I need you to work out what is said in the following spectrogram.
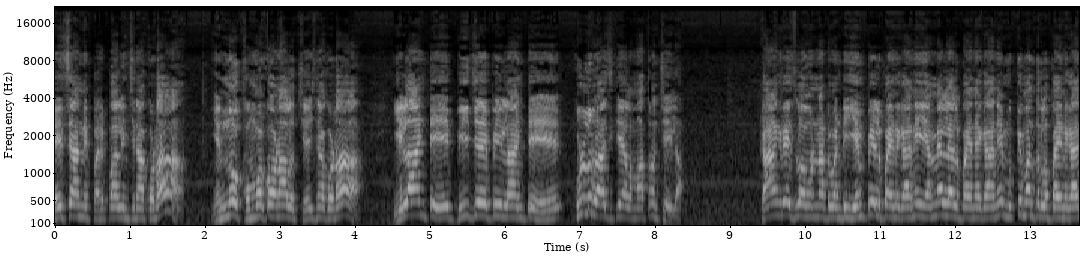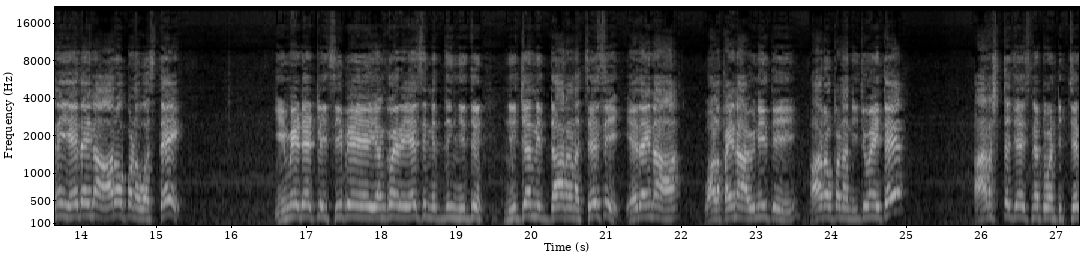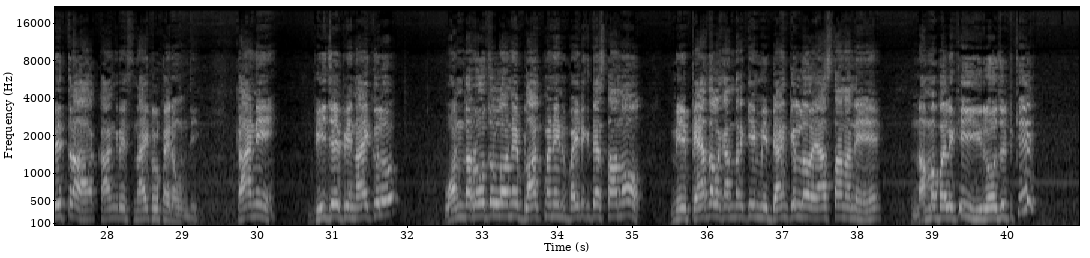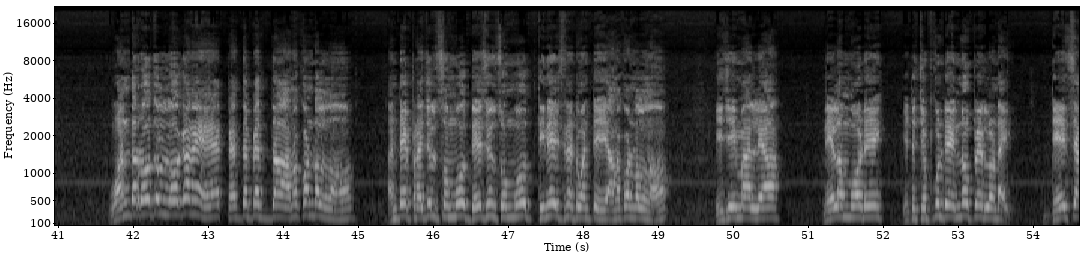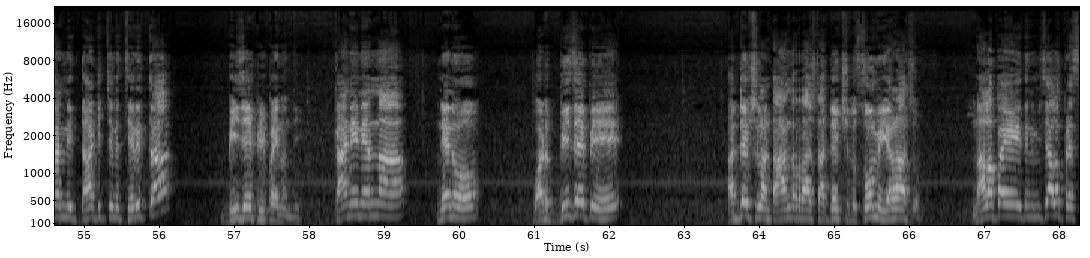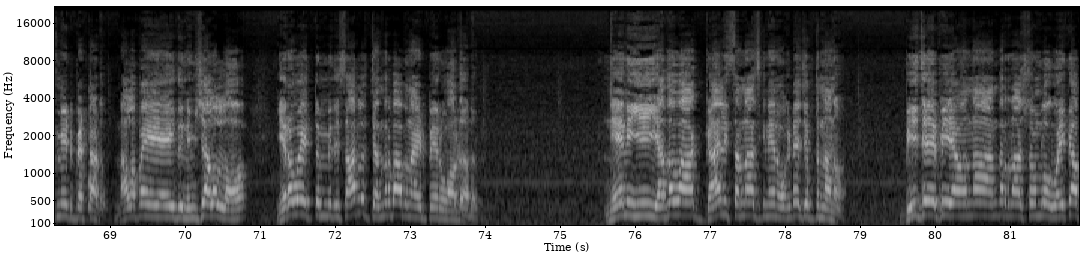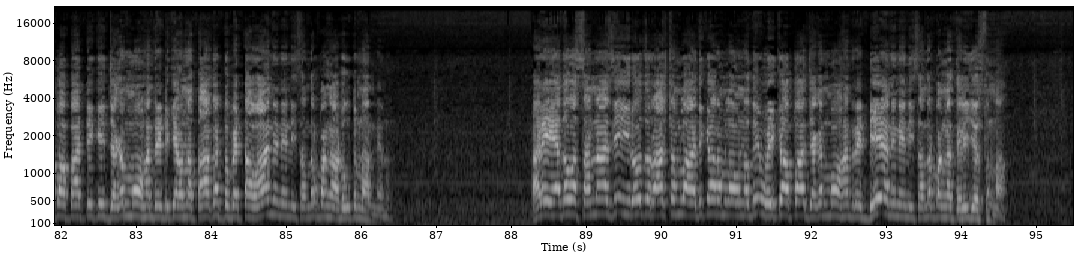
దేశాన్ని పరిపాలించినా కూడా ఎన్నో కుంభకోణాలు చేసినా కూడా ఇలాంటి బీజేపీ లాంటి కుళ్ళు రాజకీయాలు మాత్రం చేయలే. కాంగ్రెస్లో ఉన్నటువంటి ఎంపీల పైన కానీ ఎమ్మెల్యేల పైన కానీ ముఖ్యమంత్రుల పైన కానీ ఏదైనా ఆరోపణ వస్తే ఇమీడియట్లీ సిబిఐ ఎంక్వైరీ చేసి నిజ నిర్ధారణ చేసి ఏదైనా వాళ్ళపైన అవినీతి ఆరోపణ నిజమైతే అరెస్ట్ చేసినటువంటి చరిత్ర కాంగ్రెస్ నాయకుల పైన ఉంది. కానీ బీజేపీ నాయకులు వంద రోజుల్లోనే బ్లాక్ మనీని బయటికి తెస్తాను మీ పేదలకందరికీ మీ బ్యాంకుల్లో వేస్తానని నమ్మబలికి ఈ రోజుకి వంద రోజుల్లోగానే పెద్ద పెద్ద అనకొండలను అంటే ప్రజల సొమ్ము దేశం సొమ్ము తినేసినటువంటి అనకొండలను విజయ్ మాల్యా నీలం మోడీ ఇటు చెప్పుకుంటే ఎన్నో పేర్లున్నాయి. దేశాన్ని దాటించిన చరిత్ర బీజేపీ పైన ఉంది కానీ నిన్న నేను వాడు బీజేపీ అధ్యక్షులు అంట ఆంధ్ర రాష్ట్ర అధ్యక్షులు సోమి ఇర్రాజు. నలభై ఐదు నిమిషాలు ప్రెస్ మీట్ పెట్టాడు. నలభై ఐదు నిమిషాలలో ఇరవై తొమ్మిది సార్లు చంద్రబాబు నాయుడు పేరు వాడాడు. నేను ఈ యదవ గాలి సన్నాసికి నేను ఒకటే చెప్తున్నాను. బీజేపీ ఏమన్నా ఆంధ్ర రాష్ట్రంలో వైకాపా పార్టీకి జగన్మోహన్ రెడ్డికి ఏమన్నా తాకట్టు పెట్టావా అని నేను ఈ సందర్భంగా అడుగుతున్నాను నేను. అరే ఏదో సన్నాసి ఈరోజు రాష్ట్రంలో అధికారంలో ఉన్నది వైకాపా జగన్మోహన్ రెడ్డి అని నేను ఈ సందర్భంగా తెలియజేస్తున్నా.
